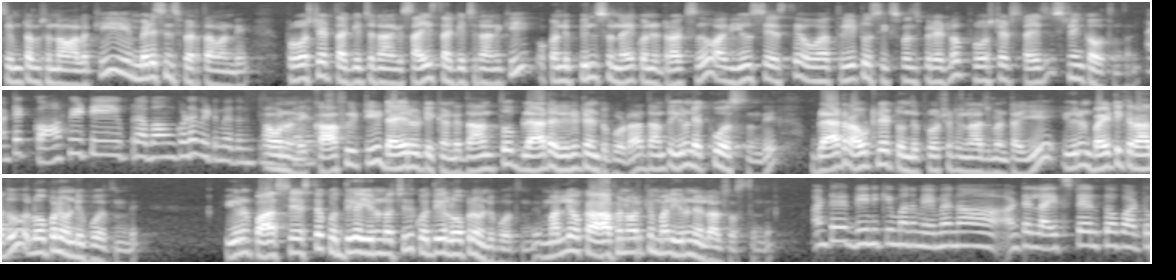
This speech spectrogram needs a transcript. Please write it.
సిమ్టమ్స్ ఉన్న వాళ్ళకి మెడిసిన్స్ పెడతామండి. ప్రోస్టేట్ తగ్గించడానికి సైజ్ తగ్గించడానికి కొన్ని పిల్స్ ఉన్నాయి కొన్ని డ్రగ్స్ అవి యూస్ చేస్తే over three to six months పీరియడ్లో ప్రోస్టేట్ సైజ్ స్ట్రింక్ అవుతుందండి. అంటే కాఫీ టీ ప్రభావం కూడా వీటి మీద ఉంటుంది అవునండి. కాఫీ టీ డైరెటిక్ అండి. దాంతో బ్లాడర్ ఇరిటెంట్ కూడా దాంతో యూరిన్ ఎక్కువ వస్తుంది. బ్లాడర్ అవుట్లెట్ ఉంది ప్రోస్టేట్ ఎన్లార్జ్మెంట్ అయ్యి యూరిన్ బయటికి రాదు లోపలే ఉండిపోతుంది. యూరిన్ పాస్ చేస్తే కొద్దిగా యూరిన్ వచ్చింది కొద్దిగా లోపలే ఉండిపోతుంది. మళ్ళీ ఒక హాఫ్ అన్ అవర్కి మళ్ళీ యూరిన్ వెళ్ళాల్సి వస్తుంది. అంటే దీనికి మనం ఏమైనా అంటే లైఫ్ స్టైల్తో పాటు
